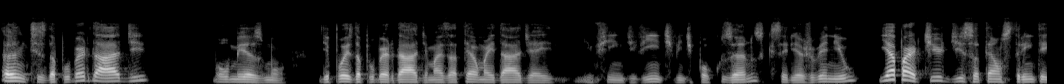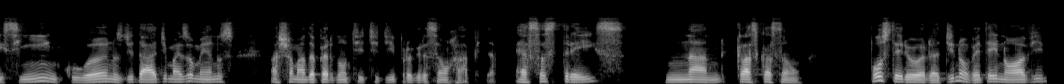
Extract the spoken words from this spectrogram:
antes da puberdade, ou mesmo depois da puberdade, mas até uma idade aí, enfim, de 20, 20 e poucos anos, que seria juvenil, e a partir disso até uns 35 anos de idade, mais ou menos, a chamada periodontite de progressão rápida. Essas três, na classificação posterior à de 99,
